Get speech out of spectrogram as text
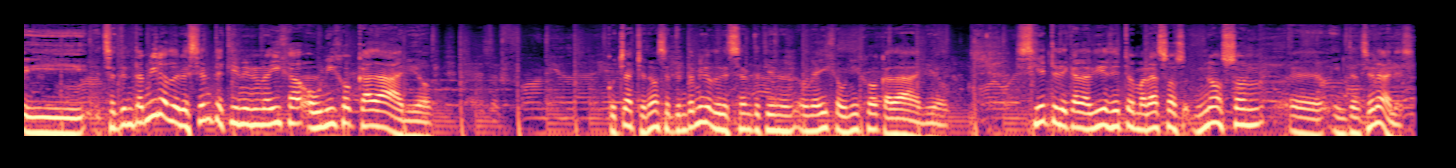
Y 70.000 adolescentes tienen una hija o un hijo cada año. Escuchaste, ¿no? 70.000 adolescentes tienen una hija o un hijo cada año. 7 de cada 10 de estos embarazos no son eh, intencionales.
